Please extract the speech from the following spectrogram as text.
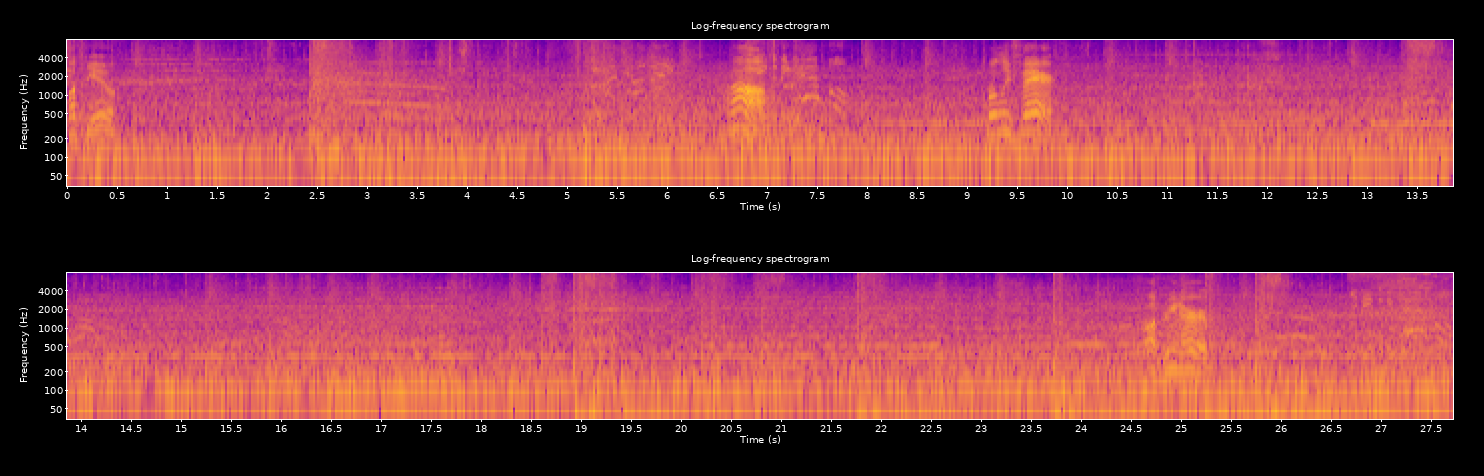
Fuck you. Oh, totally fair. Oh, green herb. You need to be careful.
